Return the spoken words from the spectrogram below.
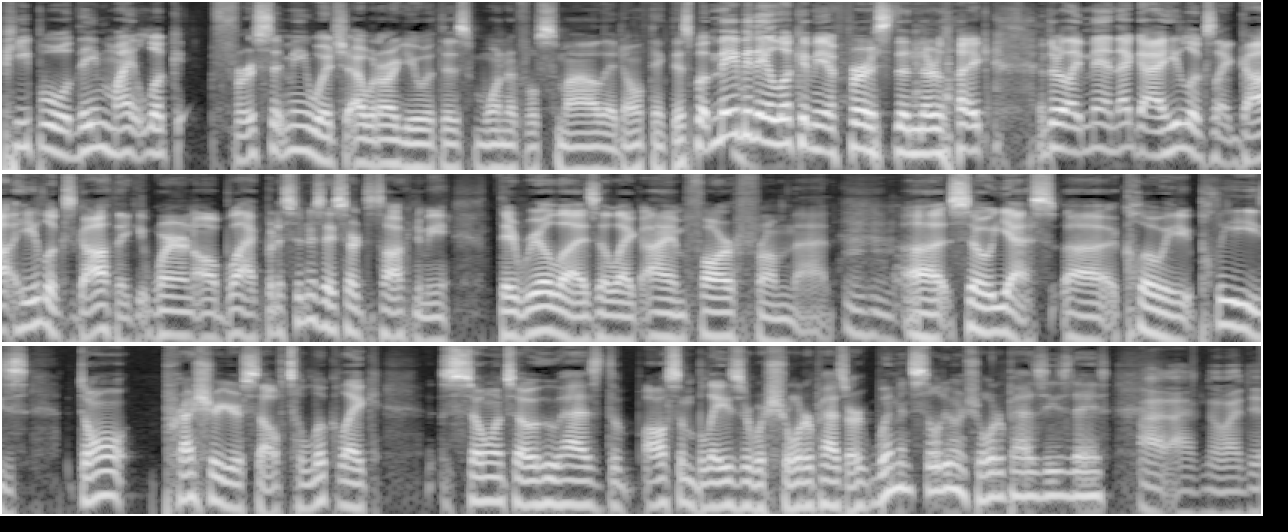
people they might look first at me which i would argue with this wonderful smile they don't think this but maybe they look at me at first and they're like they're like man that guy he looks like go- he looks gothic wearing all black. But as soon as they start to talk to me they realize that like i am far from that. Uh, so yes uh, chloe please don't pressure yourself to look like so and so who has the awesome blazer with shoulder pads. Are women still doing shoulder pads these days? I, I have no idea.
